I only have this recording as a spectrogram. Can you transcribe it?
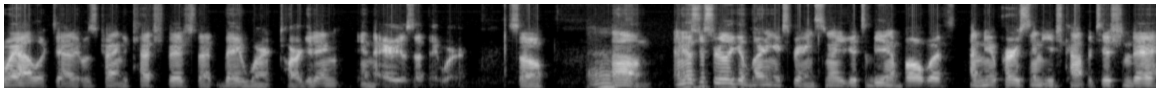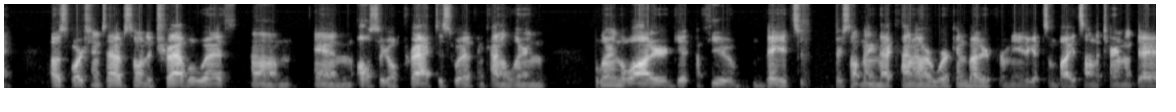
way I looked at it was trying to catch fish that they weren't targeting in the areas that they were. So, Oh. um, and it was just a really good learning experience. You know, you get to be in a boat with a new person each competition day. I was fortunate to have someone to travel with um, and also go practice with and kind of learn learn the water, get a few baits or something that kind of are working better for me to get some bites on the tournament day.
